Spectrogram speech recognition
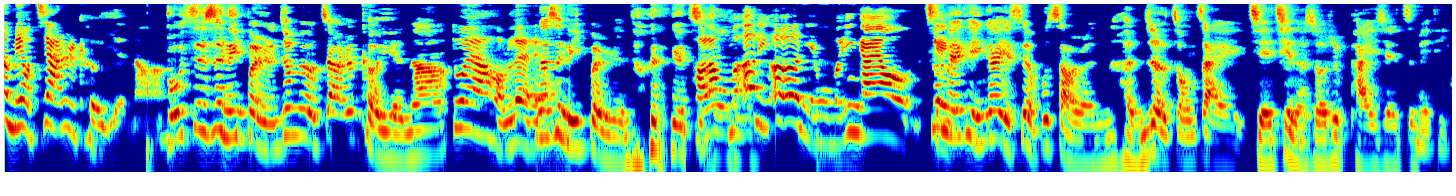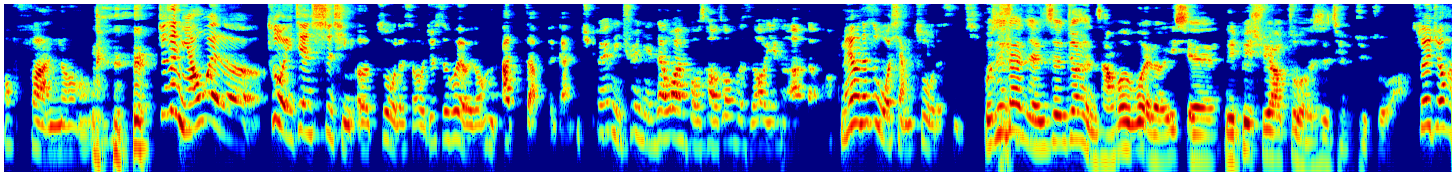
的没有假日可言啊？不是，是你本人就没有假日可言啊？对啊，好累。那是你本人的。好了，我们二零二二年，我们应该要自媒体应该也是有不少人很热衷在节庆的时候去。拍一些自媒体，好烦哦！就是你要为了做一件事情而做的时候，就是会有一种很阿杂的感觉。所以你去年在万佛朝宗的时候也很阿杂吗？没有，那是我想做的事情。不是，但人生就很常会为了一些你必须要做的事情去做啊，所以就很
